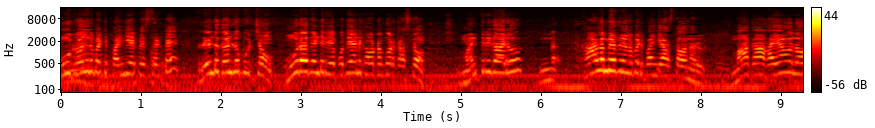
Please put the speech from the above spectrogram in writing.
మూడు రోజులు బట్టి పని చేపిస్తుంటే రెండు గంటలు పూడ్చాం మూడో గంట రేపు ఉదయానికి అవటం కూడా కష్టం. మంత్రి గారు కాళ్ళ మీద నిలబడి పని చేస్తా ఉన్నారు. మాకు ఆ హయాంలో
